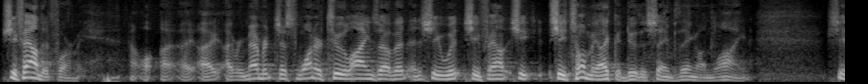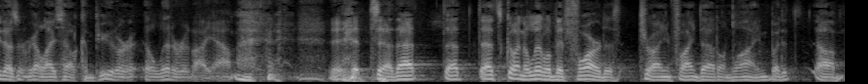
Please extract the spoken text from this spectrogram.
she found it for me. I, I, I remembered just one or two lines of it, and she, she, found, she, she told me I could do the same thing online she doesn't realize how computer illiterate I am. it, uh, that, that, that's going a little bit far to try and find that online, but it, um,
